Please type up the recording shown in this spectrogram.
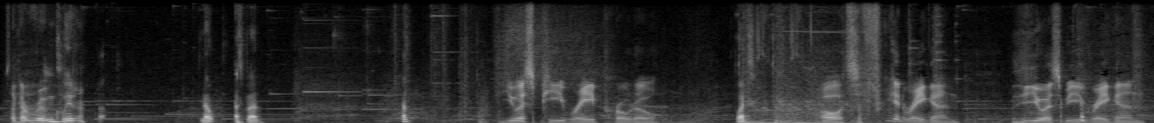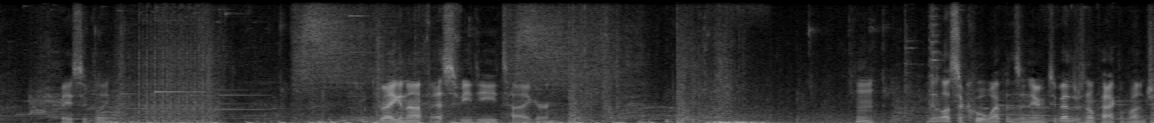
It's like a room clearer. Nope, that's bad. USP Ray Proto. What? Oh, it's a freaking ray gun. The USB ray gun, basically. Dragunov SVD Tiger. Hmm. Got lots of cool weapons in here. Too bad there's no pack-a-punch.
